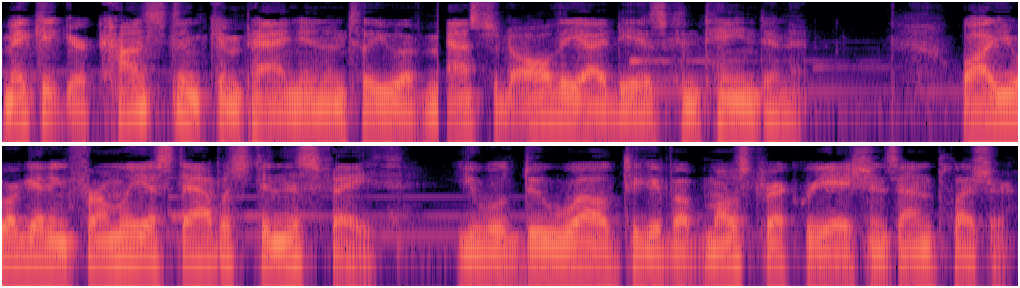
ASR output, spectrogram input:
Make it your constant companion until you have mastered all the ideas contained in it. While you are getting firmly established in this faith, you will do well to give up most recreations and pleasure,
